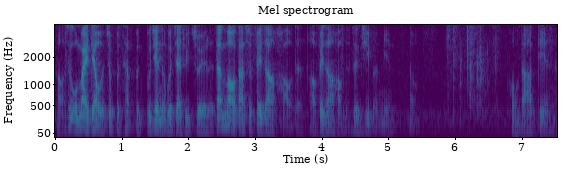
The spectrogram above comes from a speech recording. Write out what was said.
啊。这个我卖掉，我就不太不不见得会再去追了。但茂达是非常好的啊，非常好的这个基本面啊。宏达电呢，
